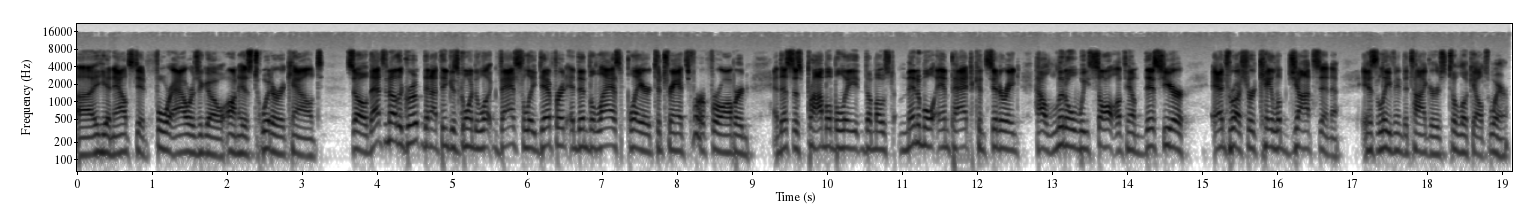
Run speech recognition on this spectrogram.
Uh, he announced it four hours ago on his Twitter account. So that's another group that I think is going to look vastly different. And then the last player to transfer for Auburn, and this is probably the most minimal impact considering how little we saw of him this year. Edge rusher Caleb Johnson is leaving the Tigers to look elsewhere.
